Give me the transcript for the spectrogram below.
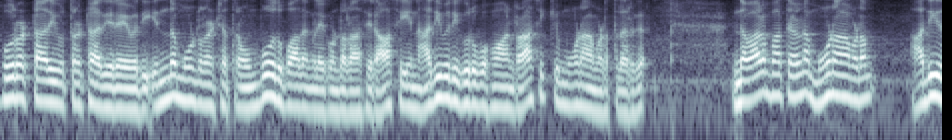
பூரட்டாதி உத்திரட்டாதி ரேவதி இந்த மூன்று நட்சத்திரம் ஒம்பது பாதங்களை கொண்ட ராசி. ராசியின் அதிபதி குரு பகவான் ராசிக்கு மூணாம் இடத்துல இருக்கு. இந்த வாரம் பார்த்தீங்கன்னா மூணாம் இடம் அதீத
